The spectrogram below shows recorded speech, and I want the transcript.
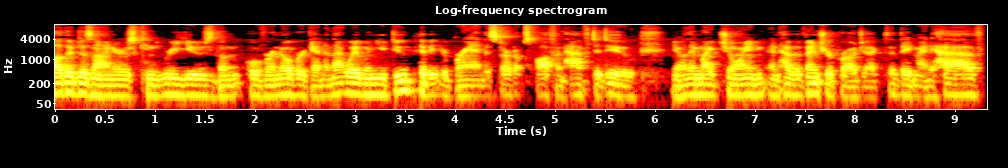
other designers can reuse them over and over again. And that way, when you do pivot your brand, as startups often have to do, you know, they might join and have a venture project that they might have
